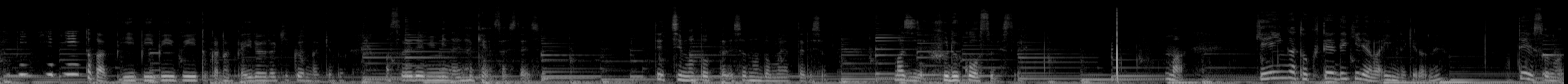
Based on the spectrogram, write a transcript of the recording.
ピピピとかピピピピとかなんかいろいろ聞くんだけど、まあ、それで耳鳴りの検査したでしょ。で血も取ったでしょ。喉もやったでしょ。マジでフルコースですよ。まあ原因が特定できればいいんだけどね。でその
